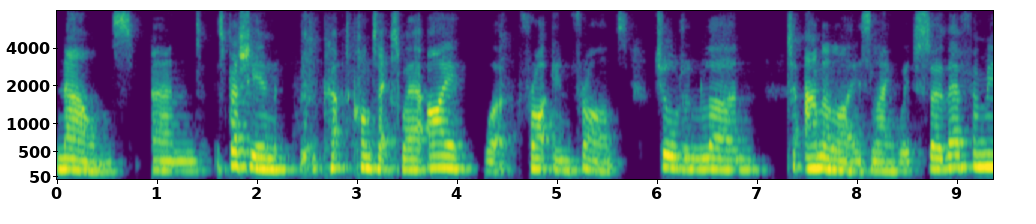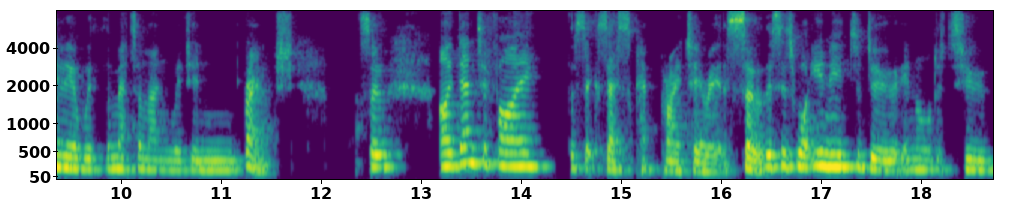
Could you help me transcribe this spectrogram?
nouns, and especially in contexts where I work in France, children learn to analyze language. So they're familiar with the meta language in French. So identify the success criteria. So this is what you need to do in order to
